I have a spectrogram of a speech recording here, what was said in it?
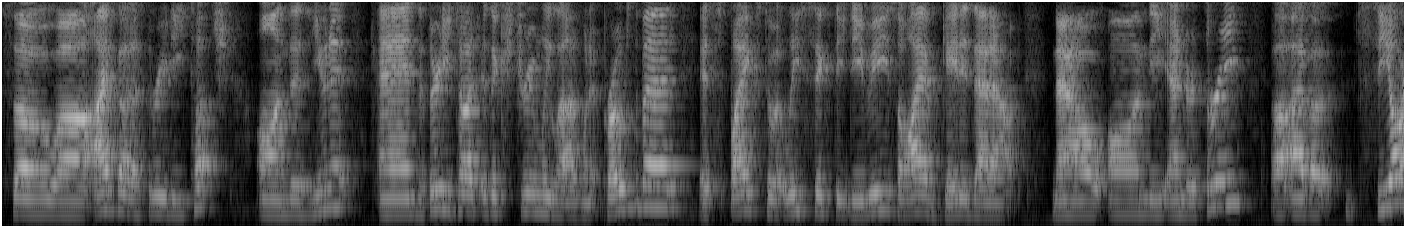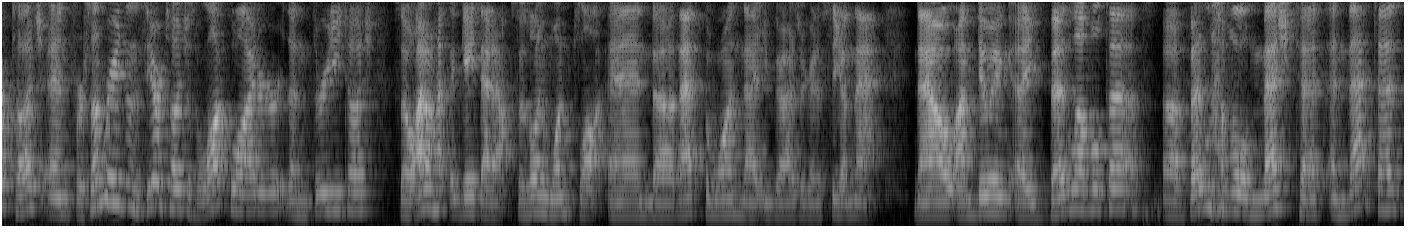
So uh, I've got a 3D touch on this unit, and the 3D touch is extremely loud. When it probes the bed, it spikes to at least 60 dB, so I have gated that out. Now on the Ender 3, uh, I have a CR touch, and for some reason the CR touch is a lot quieter than 3D touch, so I don't have to gate that out. So there's only one plot, and uh, that's the one that you guys are going to see on that. Now I'm doing a bed level test, uh, bed level mesh test, and that test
